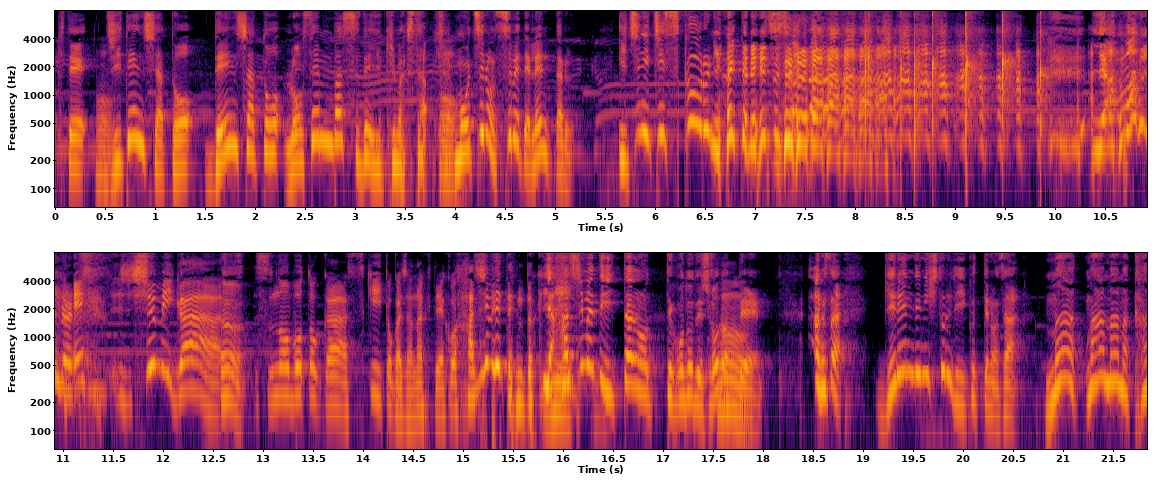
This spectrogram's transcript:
起きて、ん。自転車と電車と路線バスで行きました、うん。もちろんすべてレンタル。一日スクールに入ってレースしましたやばいえね趣味が、うん。スノボとかスキーとかじゃなくてこれ初めての時に。いや初めて行ったのってことでしょ？だって、あのさゲレンデに一人で行くってのはさまあまあまあまあ考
